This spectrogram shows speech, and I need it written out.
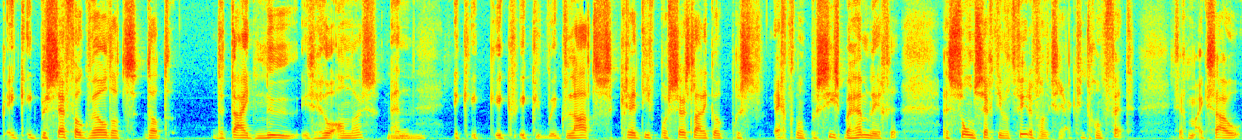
ik, ik besef ook wel dat, dat de tijd nu is heel anders. Mm -hmm. En ik, ik, ik, ik, ik laat het creatief proces laat ik ook echt gewoon precies bij hem liggen. En soms zegt hij wat verder van. Ik zeg, ja, ik vind het gewoon vet. Ik zeg, maar ik zou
